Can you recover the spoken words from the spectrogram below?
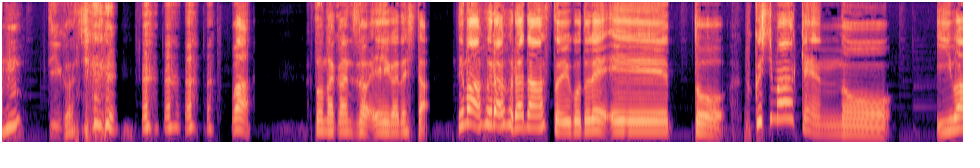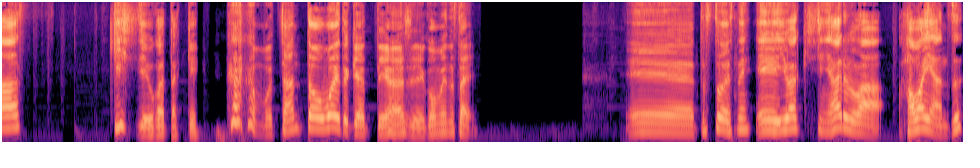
ん？っていう感じ。まあ、そんな感じの映画でした。で、まあ、フラフラダンスということで、えー、っと、福島県の岩木市でよかったっけ？もうちゃんと覚えとけよっていう話でごめんなさい。えー、っと、そうですね。えー、岩木市にあるはハワイアンズ。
